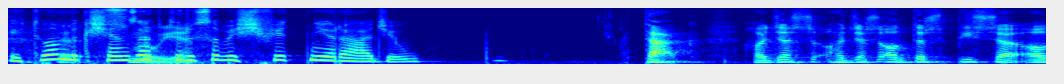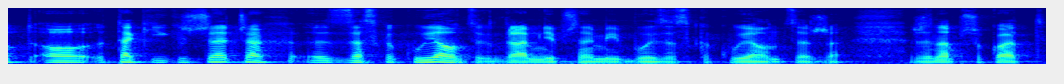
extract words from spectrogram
I tu mamy księdza, snuje. który sobie świetnie radził. Tak, chociaż, chociaż on też pisze o, o takich rzeczach zaskakujących, dla mnie przynajmniej były zaskakujące, że, że na przykład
